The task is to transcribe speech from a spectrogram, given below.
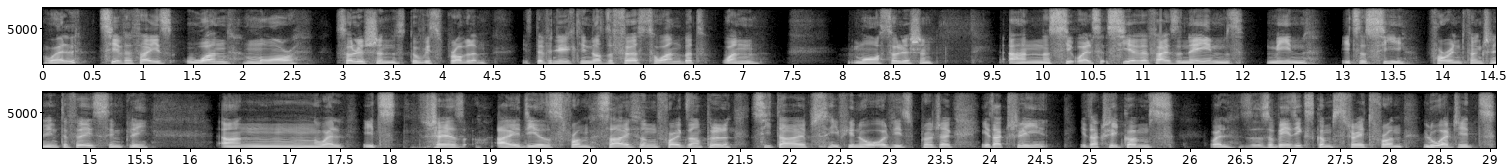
Well, CFFI is one more solution to this problem. It's definitely not the first one, but one more solution. And C, well, CFFI's names mean it's a C foreign function interface, simply. And well, it shares ideas from Cython, for example, ctypes. If you know all these projects, it actually it actually comes well. The, the basics come straight from LuaJIT,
